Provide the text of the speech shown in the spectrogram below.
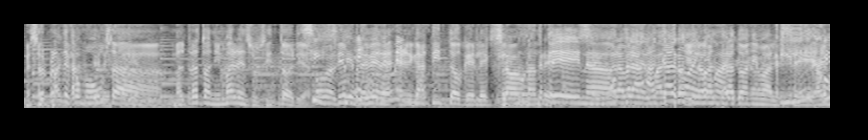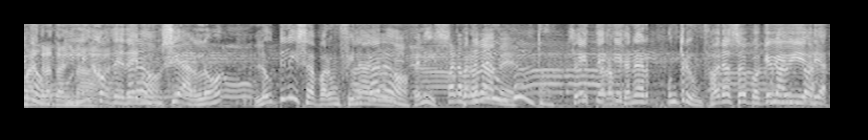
Me sorprende cómo usa maltrato animal en sus historias. Sí, Siempre viene el gatito que le clava una antena. acá no maltrato hay animal. maltrato animal. Y lejos, hay maltrato y animal. lejos de denunciarlo, lo utiliza para un final no. feliz. Para obtener Perdóname. un punto. Sí, para obtener un triunfo. Ahora sabe por qué Una vivía. victoria.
